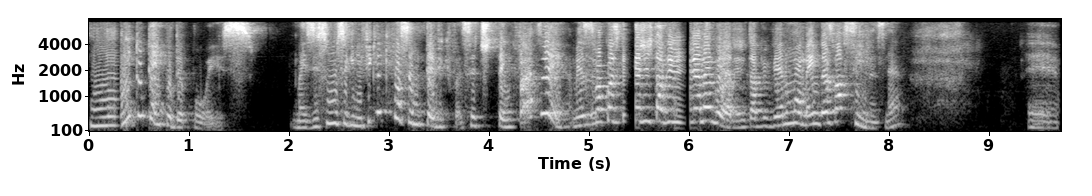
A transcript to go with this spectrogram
muito tempo depois. Mas isso não significa que você não teve que fazer, você tem que fazer. A mesma coisa que a gente está vivendo agora. A gente está vivendo o momento das vacinas, né? É,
